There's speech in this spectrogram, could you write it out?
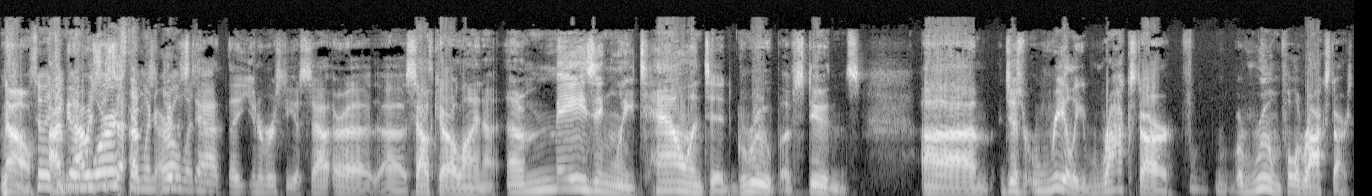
No, so it's I even mean, worse just, than when Earl was at the University of South, uh, uh, South Carolina. An amazingly talented group of students, um, just really rock star, a room full of rock stars,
